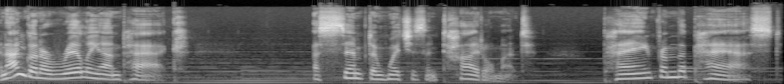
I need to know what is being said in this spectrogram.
and I'm going to really unpack a symptom which is entitlement. Pain from the past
